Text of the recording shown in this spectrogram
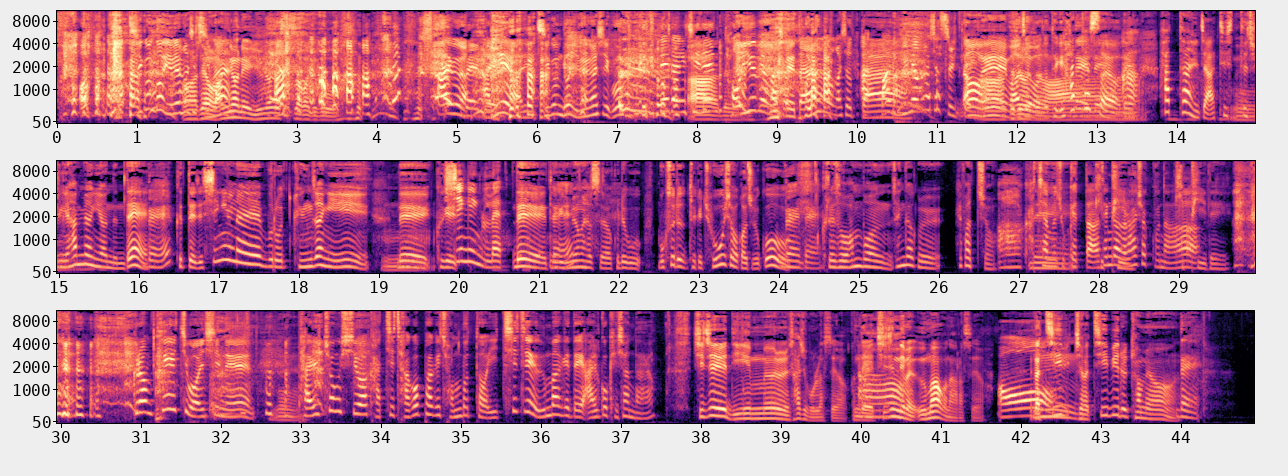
지금도 아, 제가 유명하시지만 왕년에 유명했어가지고. 아유, 아니에요, 아니에요. 지금도 유명하시고 그때 당시는 아, 네. 더 유명하셨다. 네, 더 유명하셨다. 아, 많이 유명하셨을 때. 아, 네, 아, 맞아요, 그죠, 맞아요. 그죠. 되게 아, 핫했어요. 네. 아. 핫한 이제 아티스트 네. 중에 한 명이었는데 네. 그때 이제 싱잉랩으로 굉장히 음. 네 그게 싱잉 랩. 네 되게 네. 유명하셨어요. 그리고 목소리도 되게 좋으셔가지고 네네. 그래서 한번 생각을 해봤죠. 아, 같이 네, 하면 좋겠다 깊이, 생각을 하셨구나. 깊이 네. 그럼 PH1 씨는 네. 달총 씨와 같이 작업하기 전부터 이 치즈의 음악에 대해 알고 계셨나요? 치즈님을 사실 몰랐어요. 근데 아. 치즈님의 음악은 알았어요. 어. 그러니까 음. TV, 제가 TV를 켜면 네.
